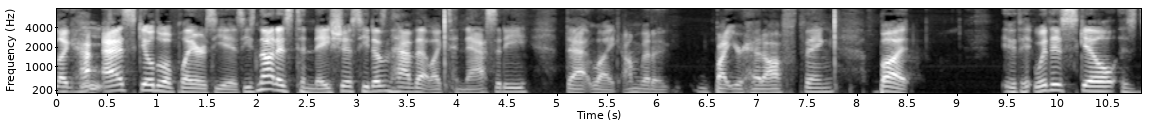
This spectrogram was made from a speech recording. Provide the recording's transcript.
like ha- as skilled of a player as he is, he's not as tenacious. He doesn't have that like tenacity that like I'm gonna bite your head off thing. But with with his skill, his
